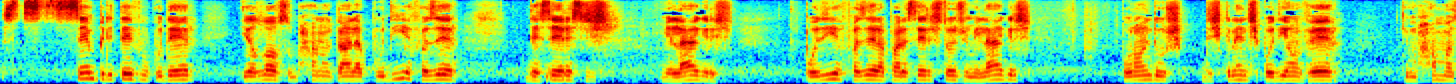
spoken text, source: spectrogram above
sempre teve o poder e Allah subhanahu wa ta'ala podia fazer descer esses milagres, podia fazer aparecer todos os milagres por onde os descrentes podiam ver que Muhammad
